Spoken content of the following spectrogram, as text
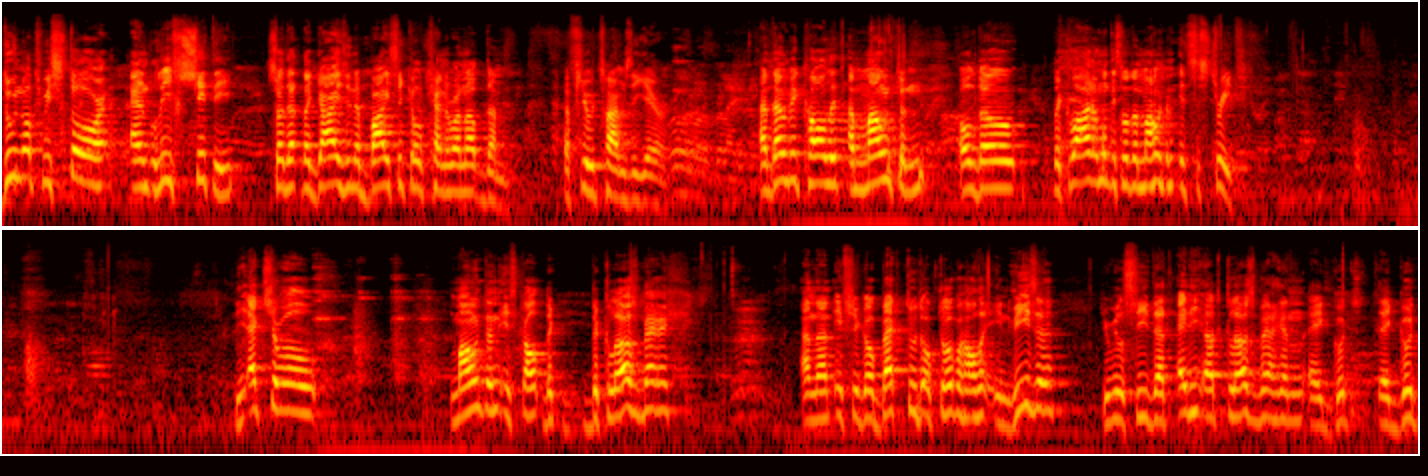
do not restore and leave city, so that the guys in a bicycle can run up them a few times a year. And then we call it a mountain, although the Quaremont is not a mountain, it's a street. The actual mountain is called the, the Kluisberg. And then if you go back to the Oktoberhalle in Wieze, you will see that Eddie uit Kluisbergen, a good, a good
